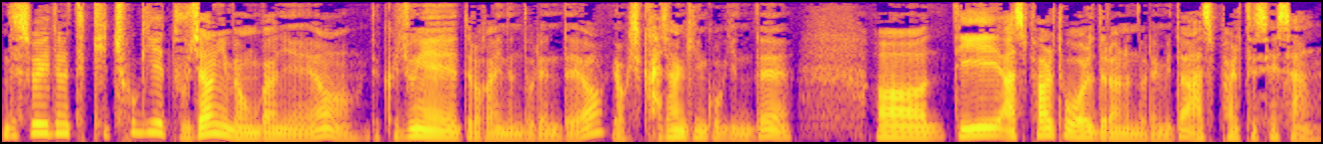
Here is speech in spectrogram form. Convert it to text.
근데 스웨이드는 특히 초기에 두 장이 명반이에요. 근데 그 중에 들어가 있는 노래인데요. 역시 가장 긴 곡인데, 어, The Asphalt World라는 노래입니다. 아스팔트 세상.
